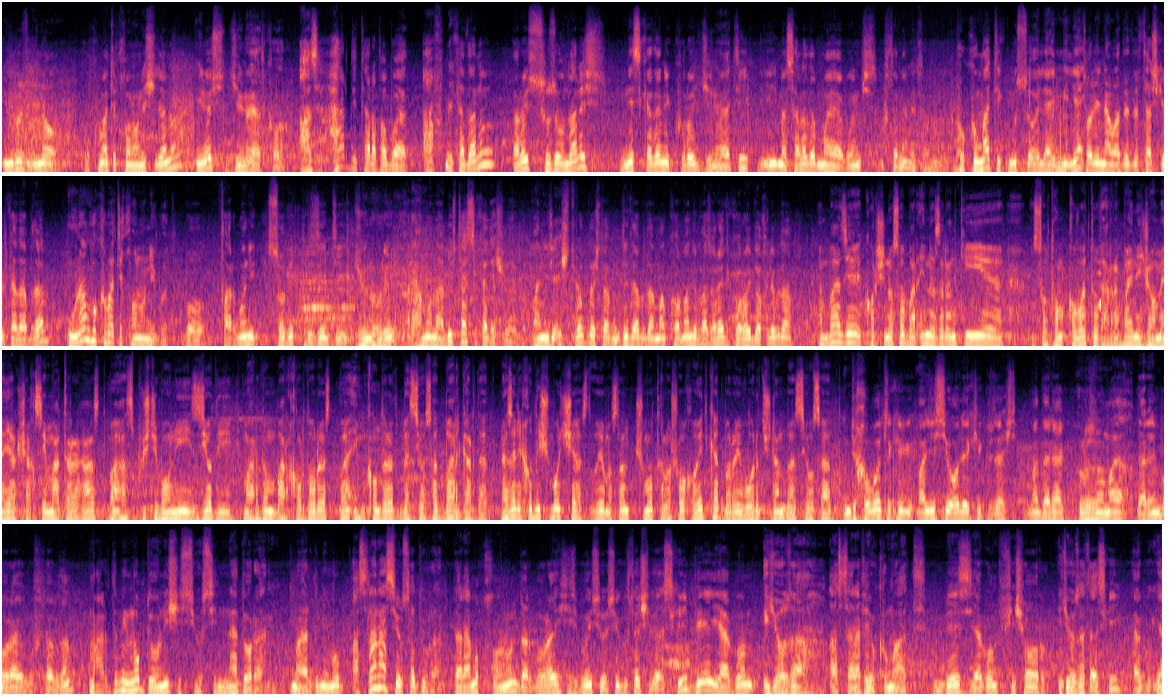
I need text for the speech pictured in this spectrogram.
امروز اینا حکومت قانونی شدن و ایناش جنایتکار. از هر دی طرف باید عفو می‌کردن و برای سوزوندنش نیست کردن کارهای جنایتی این مسئله در ما یگان چیز گفته نمی‌تونم. حکومتی که مسائل ملی سال 92 تشکیل کرده بودن اونم حکومت قانونی بود. با فرمان سابق پرزیدنت جمهوری رحمان عبیش تاسیس کرده شده بود. من اینجا اشتراک داشتم دیده بودم من کارمند وزارت کارهای داخلی بودم. بعضی کارشناسا بر این نظرند که سلطان قوت در بین جامعه یک شخصی مطرح است و از پشتیبانی زیادی مردم برخوردار است و امکان دارد به سیاست برگردد. نظر خود شما چی است؟ آیا مثلا شما تلاش ها خواهید کرد برای وارد شدن به سیاست؟ انتخاباتی که مجلس عالی که گذشت من در یک روزنامه در این باره گفته بودم مردم ما دانش سیاسی ندارند مردم ما اصلا از سیاست دورند در همه قانون در باره حزبای سیاسی گفته شده است که به یگان اجازه از طرف حکومت без ягон фишор иҷозат аст ки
